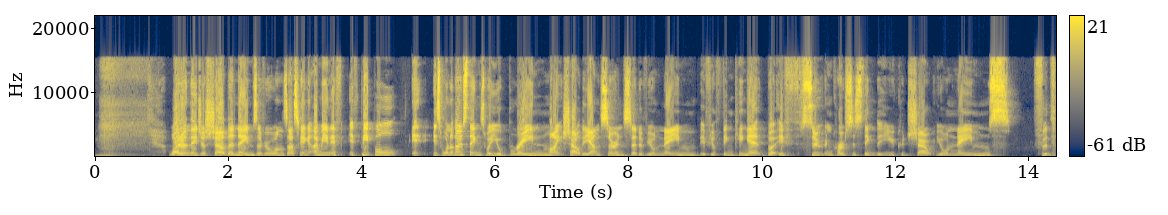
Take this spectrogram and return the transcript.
Why don't they just shout their names? Everyone's asking. I mean, if if people, it, it's one of those things where your brain might shout the answer instead of your name if you're thinking it. But if Suit and Croesus think that you could shout your names for, th-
